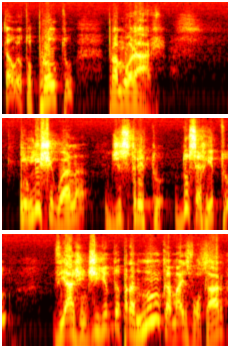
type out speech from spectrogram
Então eu estou pronto para morar em Lixiguana, distrito do Cerrito, viagem de ida para nunca mais voltar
